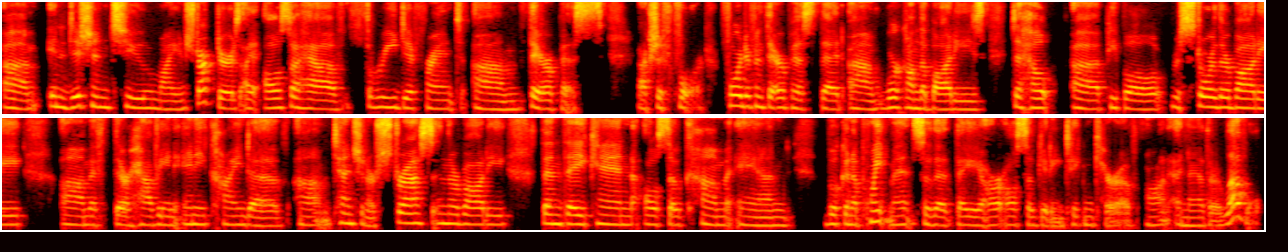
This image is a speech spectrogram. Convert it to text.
um, in addition to my instructors, I also have three different um, therapists actually four, four different therapists that um, work on the bodies to help uh, people restore their body. Um, if they're having any kind of um, tension or stress in their body, then they can also come and book an appointment so that they are also getting taken care of on another level.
